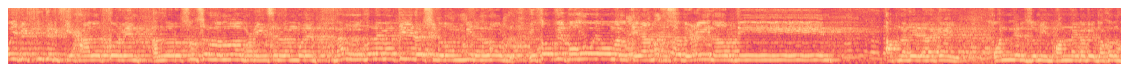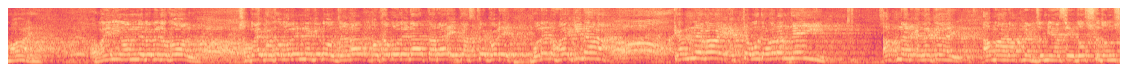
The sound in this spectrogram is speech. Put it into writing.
ওই ব্যক্তিদের কি হালত করবেন? আল্লাহ রাসূল সাল্লাল্লাহু আলাইহি সাল্লাম বলেন, মান যালামা শিবরান মিনাল আরদ ইউতাফিকুহু ইয়াওমাল কিয়ামাতি 70 আরদিন. আপনাদের এলাকায় অন্যের জমিন অন্যায়ভাবে দখল হয়? হয়নি অন্য অন্যভাবে দখল সবাই কথা বলেন না কেন? যারা কথা বলে না, তারা এই কাজটা করে। বলেন, হয় কি না? কেমনে হয়? একটা উদাহরণ দেই। আপনার এলাকায় আমার, আপনার জমি আছে দশ শতাংশ।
